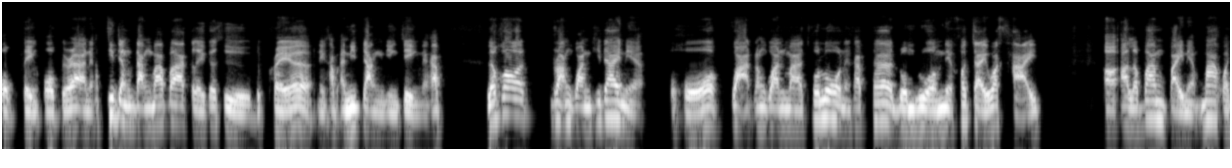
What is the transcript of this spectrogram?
6 เพลงโอเปร่านะครับ ที่ดังๆมากๆเลยก็คือ The Prayer นะครับ อันนี้ดังจริง ๆนะครับ แล้วก็รางวัลที่ได้เนี่ย โอ้โห กวาดรางวัลมาทั่วโลกนะครับ ถ้ารวมๆ เนี่ยเข้าใจว่าขายอัลบั้มไปเนี่ยมากกว่า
